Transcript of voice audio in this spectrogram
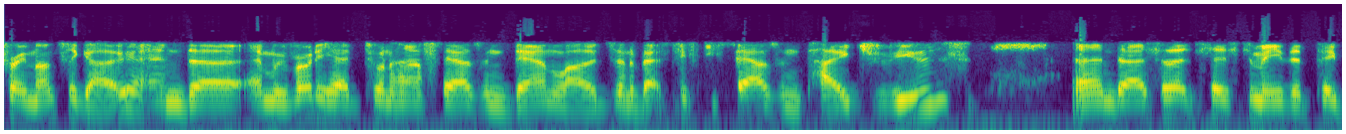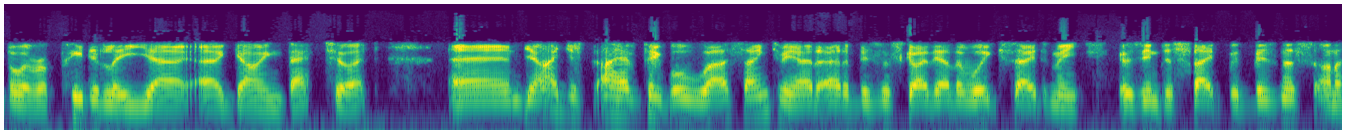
three months ago, and and we've already had two and a half thousand downloads and about fifty thousand page views. And uh, so that says to me that people are repeatedly uh, uh, going back to it. And you know, I just I have people uh, saying to me, I had, I had, a business guy the other week say to me, he was interstate with business on a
